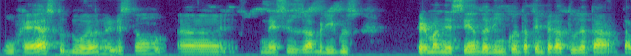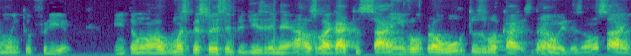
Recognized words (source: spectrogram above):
O resto do ano eles estão uh, nesses abrigos permanecendo ali enquanto a temperatura está tá muito fria. Então, algumas pessoas sempre dizem, né, ah, os lagartos saem e vão para outros locais. Não, eles não saem.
